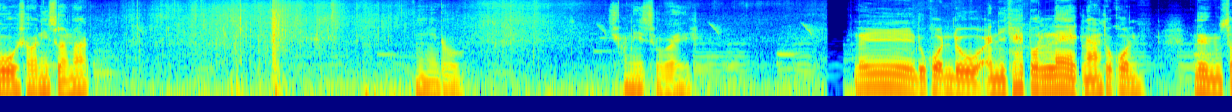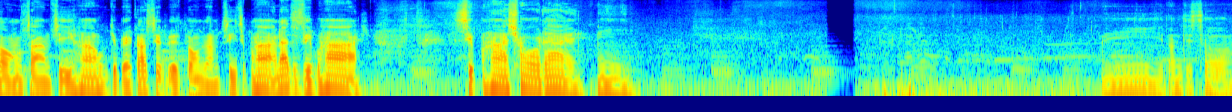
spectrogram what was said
อ้ช่อนี้สวยมาก นี่ดู ช่อนี้สวย นี่ทุกคนดู อันนี้แค่ต้นแรกนะ ทุกคนหนึ่งสองสามสี่ห้าหกเจ็ดแปดเก้าสิบเอ็ดสองสามสี่สิบห้าน่าจะสิบห้าสิบห้าช่อได้ นี่ นี่ต้นที่สอง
